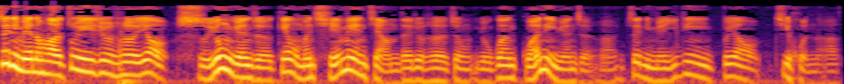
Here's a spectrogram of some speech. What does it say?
这里面的话，注意就是说要使用原则，跟我们前面讲的就是这种有关管理原则啊，这里面一定不要记混了啊。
